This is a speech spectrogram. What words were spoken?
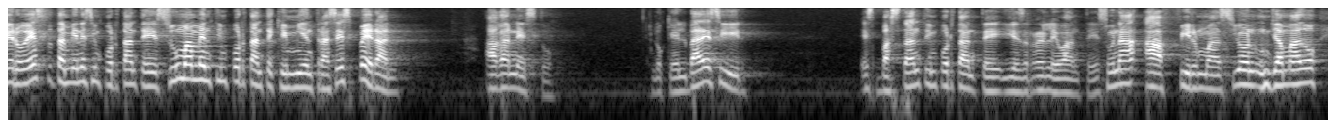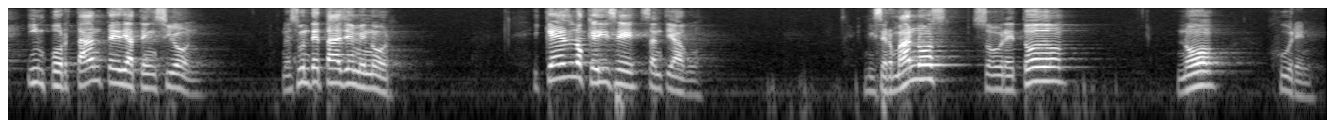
Pero esto también es importante, es sumamente importante que mientras esperan, hagan esto. Lo que Él va a decir es bastante importante y es relevante. Es una afirmación, un llamado importante de atención. No es un detalle menor. ¿Y qué es lo que dice Santiago? Mis hermanos, sobre todo, no juren.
